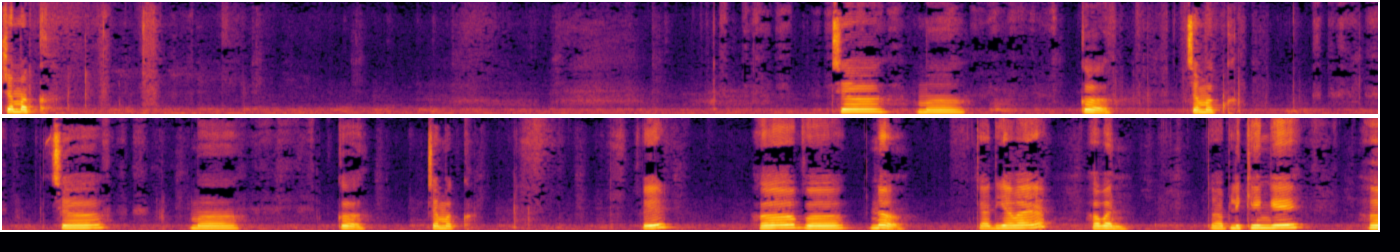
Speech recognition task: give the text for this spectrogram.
चमक। चमक। च म क चमक। फिर ह व न क्या दिया हुआ है? हवन। तो आप लिखेंगे ह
